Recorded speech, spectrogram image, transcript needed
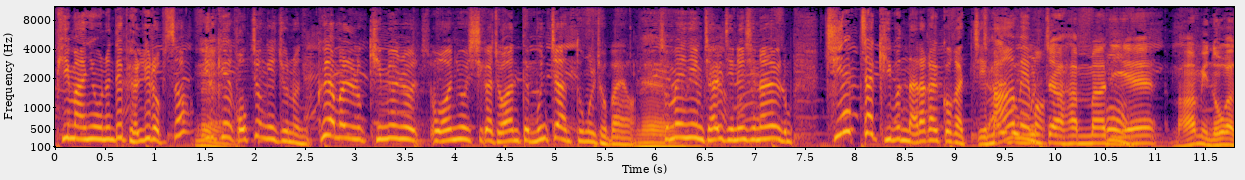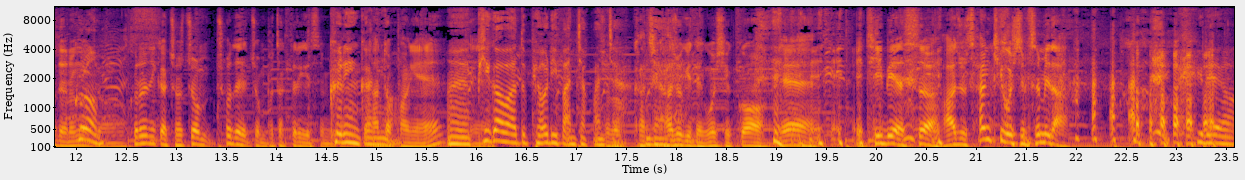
비 많이 오는데 별일 없어? 네. 이렇게 걱정해주는 그야말로 김현효 원효 씨가 저한테 문자 한 통을 줘봐요. 네. 선배님 잘 지내시나요? 이러면 진짜 기분 날아갈 것 같지. 마음에 뭐 문자 한마디에 마음이 녹아드는 그럼. 거죠. 그러니까 저 좀 초대 좀 부탁드리겠습니다. 그러니까요. 단톡방에. 네, 네. 비가 와도 별이 반짝반짝. 같이 네. 가족이 되고 싶고, 예. 이 TBS 아주 삼키고 싶습니다. 그래요.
